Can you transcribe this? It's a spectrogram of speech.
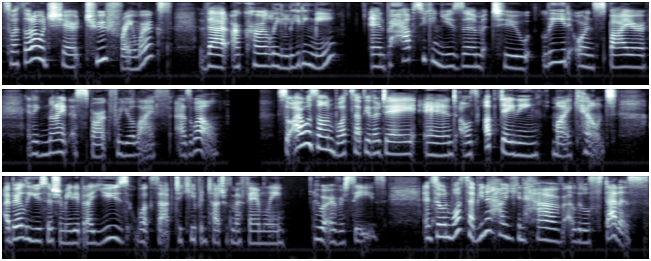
So, I thought I would share two frameworks that are currently leading me, and perhaps you can use them to lead or inspire and ignite a spark for your life as well. So, I was on WhatsApp the other day and I was updating my account. I barely use social media, but I use WhatsApp to keep in touch with my family who are overseas. And so in WhatsApp, you know how you can have a little status.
